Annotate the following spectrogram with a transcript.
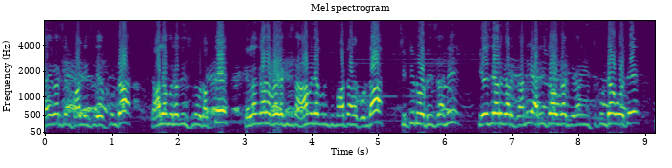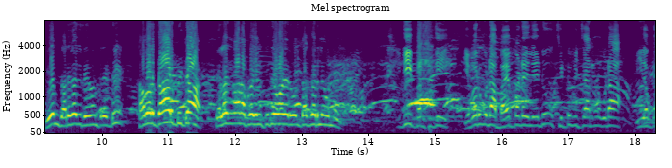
డైవర్షన్ పాలిటిక్స్ చేసుకుంటా కాలం తీస్తున్నావు తప్పితే తెలంగాణ ప్రజలకు ఇచ్చిన హామీల గురించి మాట్లాడకుండా సిటీ నోటీస్ అని కేసీఆర్ గారు కానీ హరీష్ రావు గారికి కానీ ఇచ్చుకుంటా పోతే ఏం జరగదు రేవంత్ రెడ్డి. ఖబర్దార్ బిడ్డ. తెలంగాణ ప్రజలు తిరిగేవాడే రోజు దగ్గరలో ఉన్నాయి. ఇది పరిస్థితి. ఎవరు కూడా భయపడలేదు. సిట్టు విచారణ కూడా ఇది ఒక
